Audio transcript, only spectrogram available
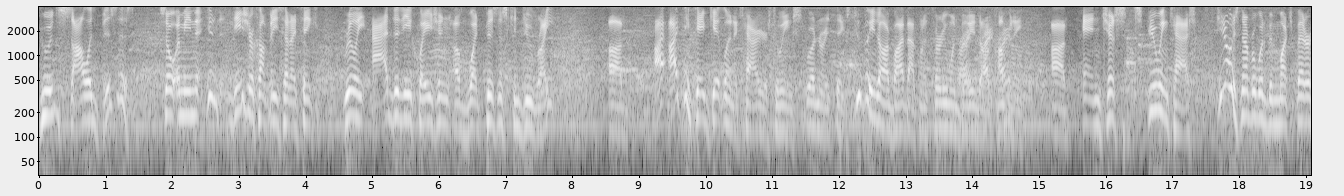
good, solid business. So, I mean, these are companies that I think really add to the equation of what business can do right. Uh, I, I, think Dave Gitlin at Carrier is doing extraordinary things. $2 billion buyback on a $31 billion right, right, company. Right. Uh, and just spewing cash. Do you know his number would have been much better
